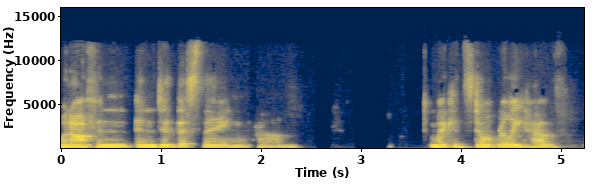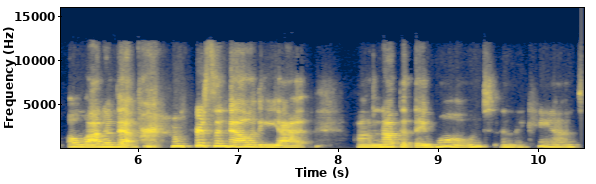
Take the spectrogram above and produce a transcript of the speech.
went off and, and did this thing um, my kids don't really have a lot of that personality yet um, not that they won't and they can't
